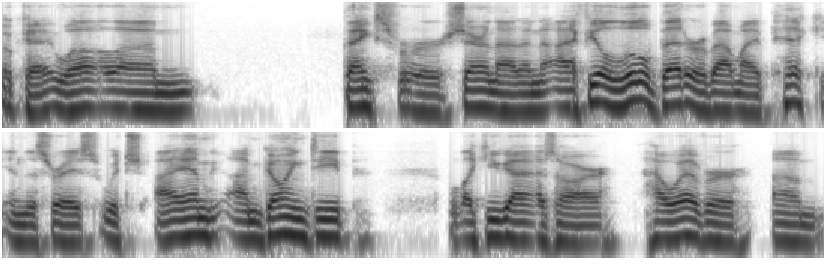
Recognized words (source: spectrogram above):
Okay, well, um, thanks for sharing that. And I feel a little better about my pick in this race, which I am. I'm going deep, like you guys are. However, um,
